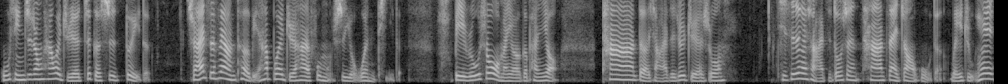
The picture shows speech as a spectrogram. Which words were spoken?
无形之中，他会觉得这个是对的。小孩子非常特别，他不会觉得他的父母是有问题的。比如说，我们有一个朋友，他的小孩子就觉得说，其实这个小孩子都是他在照顾的为主，因为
